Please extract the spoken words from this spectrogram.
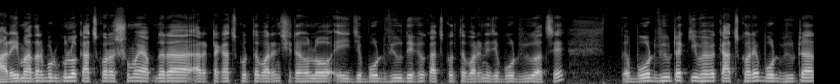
আর এই মাদারবোর্ডগুলো কাজ করার সময় আপনারা আরেকটা কাজ করতে পারেন, সেটা হলো এই যে বোর্ড ভিউ দেখেও কাজ করতে পারেন। এই যে বোর্ড ভিউ আছে। তো বোর্ড ভিউটা কীভাবে কাজ করে? বোর্ড ভিউটার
